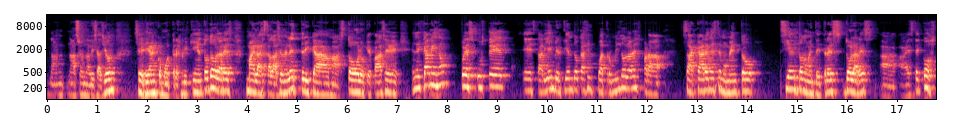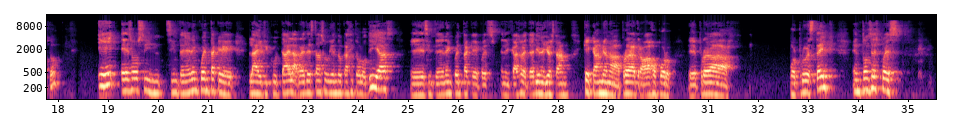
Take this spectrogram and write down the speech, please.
la nacionalización serían como 3.500 dólares, más la instalación eléctrica, más todo lo que pase en el camino, pues usted estaría invirtiendo casi 4.000 dólares para sacar en este momento 193 dólares a, a este costo y eso sin, sin, tener en cuenta que la dificultad de la red está subiendo casi todos los días, eh, sin tener en cuenta que, pues, en el caso de Ethereum, ellos están que cambian la prueba de trabajo por eh, prueba por proof stake. Entonces, pues,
